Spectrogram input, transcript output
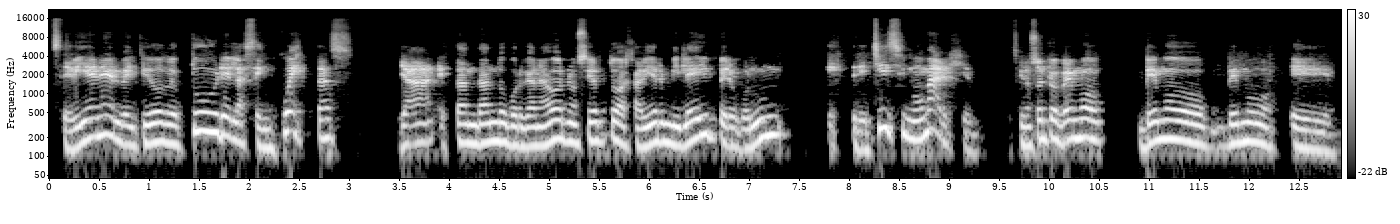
se viene el 22 de octubre, las encuestas ya están dando por ganador, ¿no es cierto?, a Javier Milei, pero con un estrechísimo margen. Si nosotros vemos, vemos, vemos eh,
